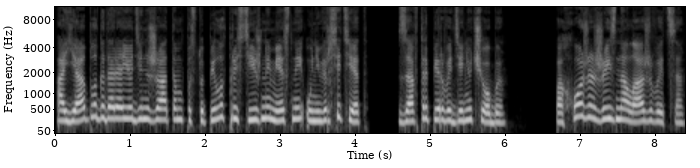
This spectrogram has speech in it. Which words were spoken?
А я, благодаря ее деньжатам, поступила в престижный местный университет. Завтра первый день учебы. Похоже, жизнь налаживается.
